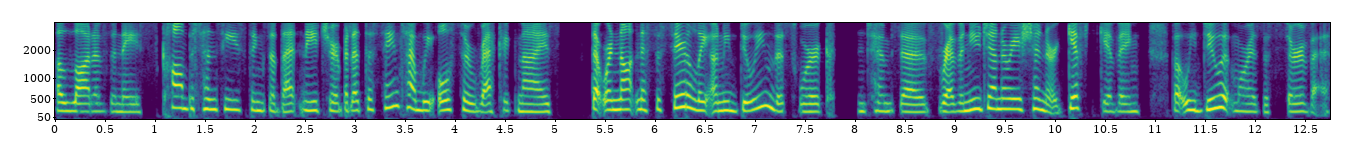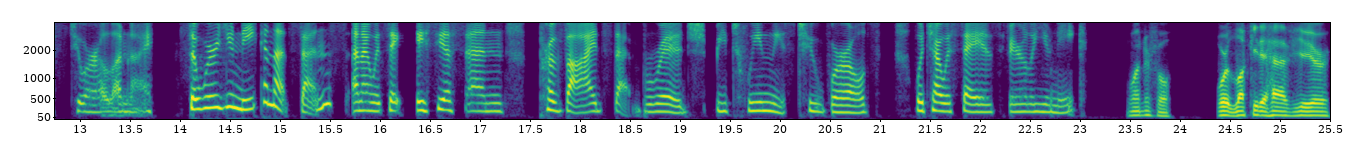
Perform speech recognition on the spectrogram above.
a lot of the NACE competencies, things of that nature. But at the same time, we also recognize that we're not necessarily only doing this work in terms of revenue generation or gift giving, but we do it more as a service to our alumni. So we're unique in that sense. And I would say ACSN provides that bridge between these two worlds, which I would say is fairly unique. Wonderful. We're lucky to have your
